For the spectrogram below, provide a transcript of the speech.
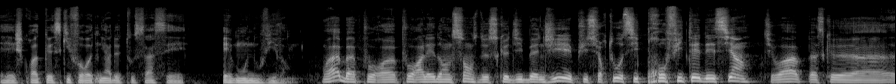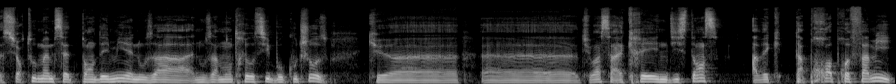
Et je crois que ce qu'il faut retenir de tout ça, c'est aimons-nous vivants. Ouais, bah pour, euh, pour aller dans le sens de ce que dit Benji et puis surtout aussi profiter des siens, tu vois, parce que euh, surtout même cette pandémie, elle nous a, nous a montré aussi beaucoup de choses. Que, tu vois, ça a créé une distance avec ta propre famille.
